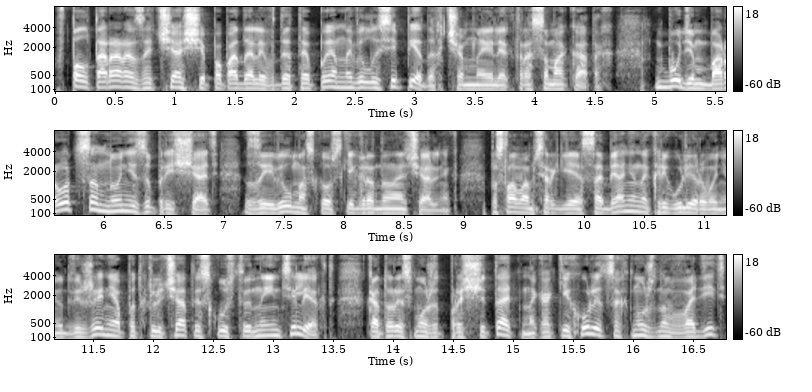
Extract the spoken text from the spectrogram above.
в полтора раза чаще попадали в ДТП на велосипедах, чем на электросамокатах. Будем бороться, но не запрещать, заявил московский градоначальник. По словам Сергея Собянина, к регулированию движения подключат искусственный интеллект, который сможет просчитать, на каких улицах нужно вводить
